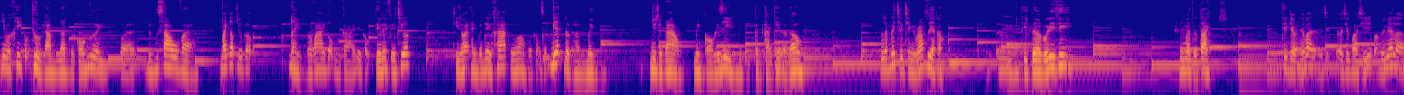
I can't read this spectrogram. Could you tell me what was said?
Nhưng mà khi cậu thử làm một lần và có người gọi là đứng sau và back up cho cậu đẩy vào vai cậu một cái để cậu tiến lên phía trước thì nó lại thành vấn đề khác đúng không? Và cậu sẽ biết được là mình như thế nào mình có cái gì mình cần cải thiện ở đâu. Lần biết chương trình rap việt không? Ừ, thì tớ có đi thi nhưng mà tớ tạch thì kiểu nếu mà ở, ở trường báo chí thì mọi người biết là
